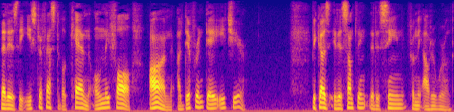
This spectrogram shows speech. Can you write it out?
that is, the Easter festival, can only fall on a different day each year because it is something that is seen from the outer world.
